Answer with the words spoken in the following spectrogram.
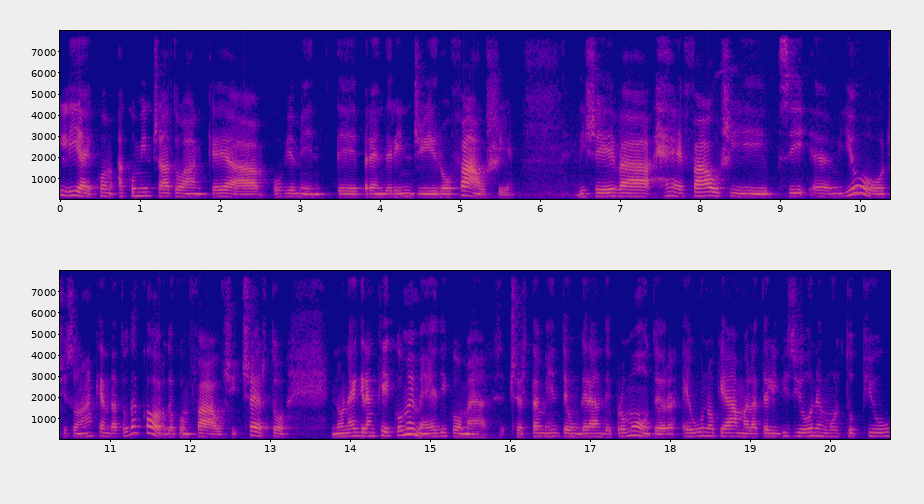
lì ha cominciato anche a ovviamente prendere in giro Fauci diceva eh, Fauci, sì, eh, io ci sono anche andato d'accordo con Fauci, certo non è granché come medico, ma certamente un grande promoter, è uno che ama la televisione molto più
